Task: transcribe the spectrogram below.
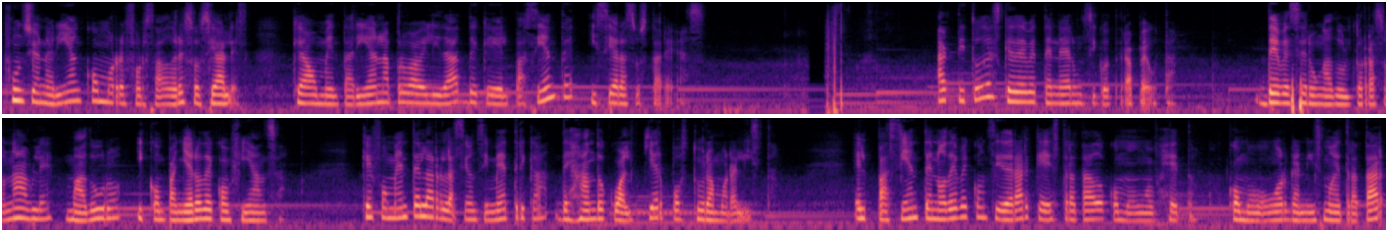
funcionarían como reforzadores sociales que aumentarían la probabilidad de que el paciente hiciera sus tareas. Actitudes que debe tener un psicoterapeuta. Debe ser un adulto razonable, maduro y compañero de confianza, que fomente la relación simétrica dejando cualquier postura moralista. El paciente no debe considerar que es tratado como un objeto, como un organismo de tratar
